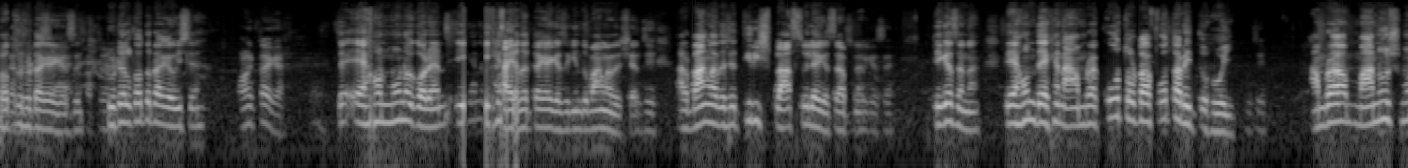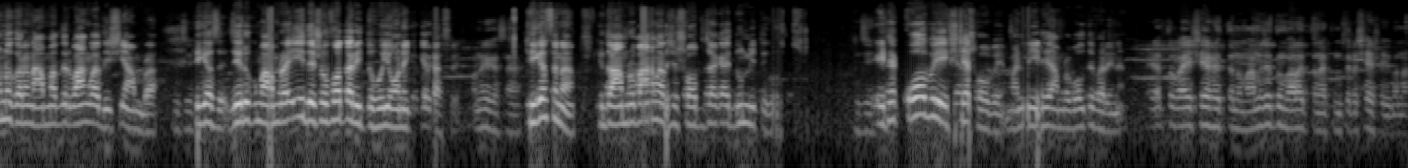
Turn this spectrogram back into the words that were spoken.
সতেরোশো টাকা হ্যাঁ, গেছে। টোটাল কত টাকা হয়েছে অনেক টাকা। তো এখন মনে করেন এখানে চার হাজার টাকা গেছে কিন্তু বাংলাদেশের। জি। আর বাংলাদেশে তিরিশ প্লাস চলে গেছে আপনার। ঠিক আছে না? এখন দেখেন আমরা কতটা প্রতারিত হই। আমরা মানুষ মনে করেন আমাদের বাংলাদেশি আমরা ঠিক আছে? যেরকম আমরা এই দেশে প্রতারিত হই অনেকের কাছে। হ্যাঁ। ঠিক আছে না? কিন্তু আমরা বাংলাদেশে সব জায়গায় দুর্নীতি করছি। এটা কবে শেষ হবে? মানে এটা আমরা বলতে পারি না। এটা তো ভাই শেয়ার হতো না মানুষের তো ভালো হতো না তুমি সেটা শেষ হইবে না।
